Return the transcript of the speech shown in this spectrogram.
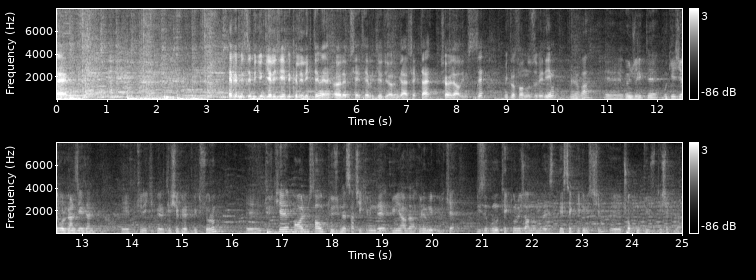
Evet. Hepimizin bir gün geleceği bir klinik değil mi? Öyle bir şey. Tebrik ediyorum gerçekten. Şöyle alayım sizi. Mikrofonunuzu vereyim. Merhaba. Ee, öncelikle bu geceyi organize eden e, bütün ekiplere teşekkür etmek istiyorum. Ee, Türkiye malum sağlık turizminde saç ekiminde dünyada önemli bir ülke. Biz de bunu teknoloji anlamında des- desteklediğimiz için e, çok mutluyuz. Teşekkürler.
